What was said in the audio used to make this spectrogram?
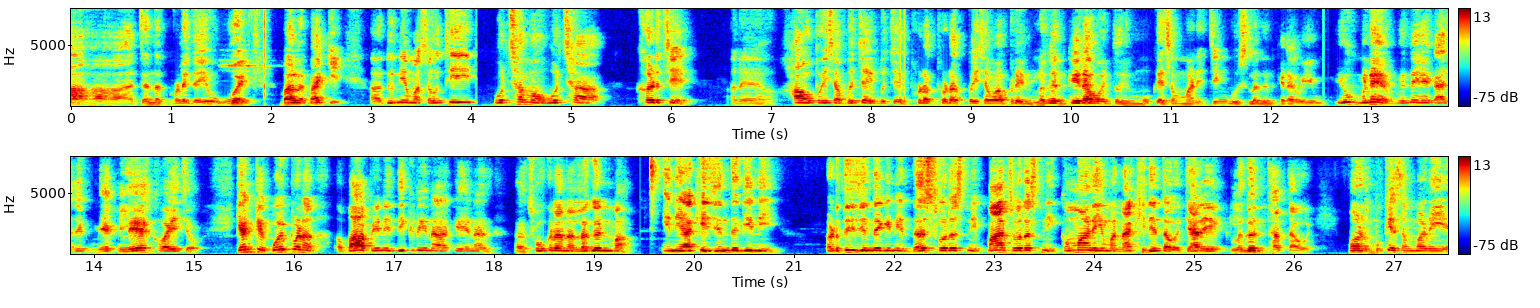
આ હા હા જન્નત મળી જાય એવું હોય. બાલ- બાકી આ દુનિયામાં સૌથી ઓછામાં ઓછા ખર્ચે અને હાવ પૈસા બચાવી બચાવી થોડાક થોડાક પૈસા વાપરીને લગ્ન કર્યા હોય તો એ મુકેશ અંબાણી ચિંગુસ લગ્ન કર્યા હોય એવું. એવું મને મને એક આજે મેં એક લેખ વાંચ્યો. કેમ કે કોઈ પણ બાપ એની દીકરીના કે એના છોકરાના લગ્નમાં એની આખી જિંદગીની, અડધી જિંદગીની, દસ વર્ષની, પાંચ વર્ષની કમાણી એમાં નાખી દેતા હોય, ત્યારે એક લગ્ન થતા હોય. પણ મુકેશ અંબાણીએ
